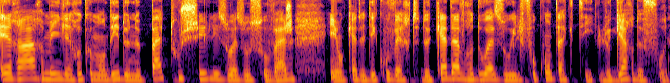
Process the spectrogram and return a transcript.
est rare, mais il est recommandé de ne pas toucher les oiseaux sauvages. Et en cas de découverte de cadavres d'oiseaux, il faut contacter le garde-faune.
